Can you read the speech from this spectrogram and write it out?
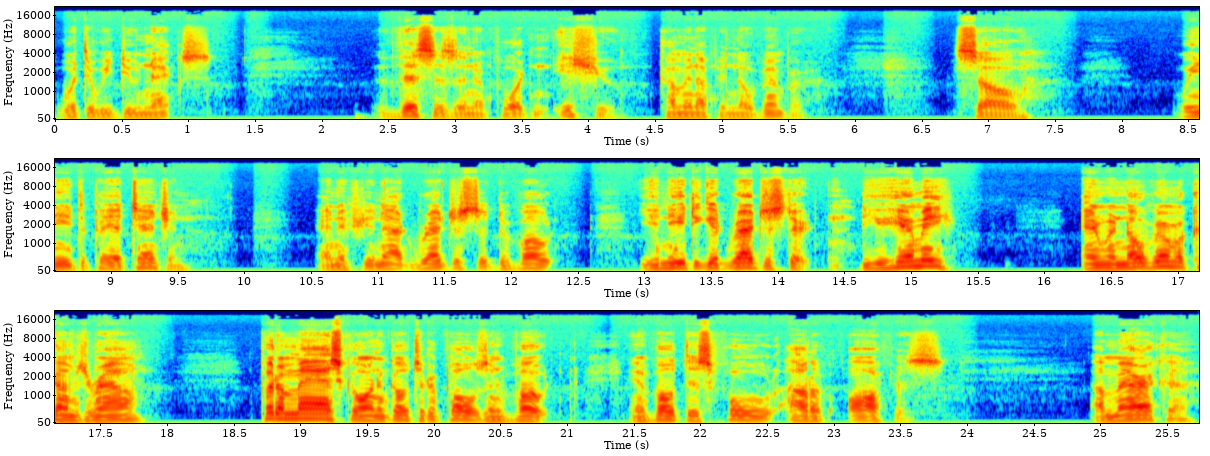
what do we do next. This is an important issue coming up in November. So we need to pay attention. And if you're not registered to vote, you need to get registered. Do you hear me? And when November comes around, put a mask on and go to the polls and vote. And vote this fool out of office. America,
